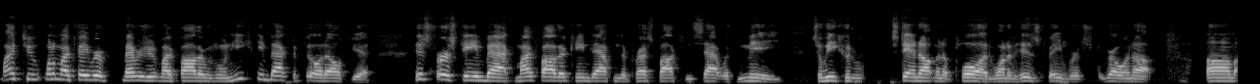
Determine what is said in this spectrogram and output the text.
my two one of my favorite memories with my father was when he came back to Philadelphia. His first game back, my father came down from the press box and sat with me so he could stand up and applaud one of his favorites from growing up. Um,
